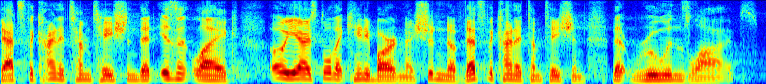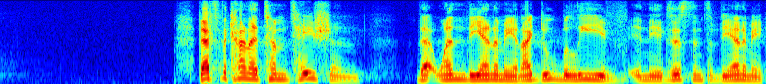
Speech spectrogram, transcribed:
That's the kind of temptation that isn't like, oh, yeah, I stole that candy bar and I shouldn't have. That's the kind of temptation that ruins lives. That's the kind of temptation that when the enemy, and I do believe in the existence of the enemy,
